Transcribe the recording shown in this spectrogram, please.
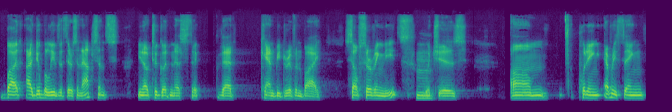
But I do believe that there's an absence, you know, to goodness that that can be driven by self-serving needs, Mm. which is um, putting everything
